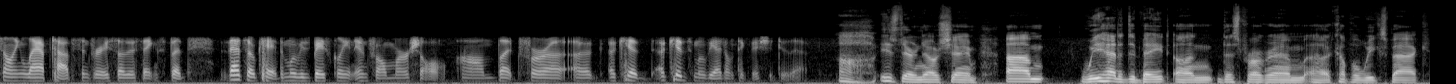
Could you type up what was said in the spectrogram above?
selling laptops and various other things, but that's okay. The movie's basically an infomercial. Um, but for a, a, a kid a kids movie, I don't think they should do that. Oh, is there no shame? Um, we had a debate on this program uh, a couple weeks back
